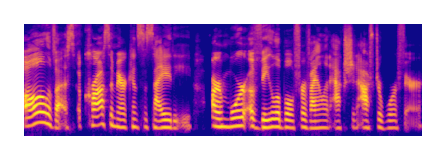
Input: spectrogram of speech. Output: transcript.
all of us across American society are more available for violent action after warfare.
